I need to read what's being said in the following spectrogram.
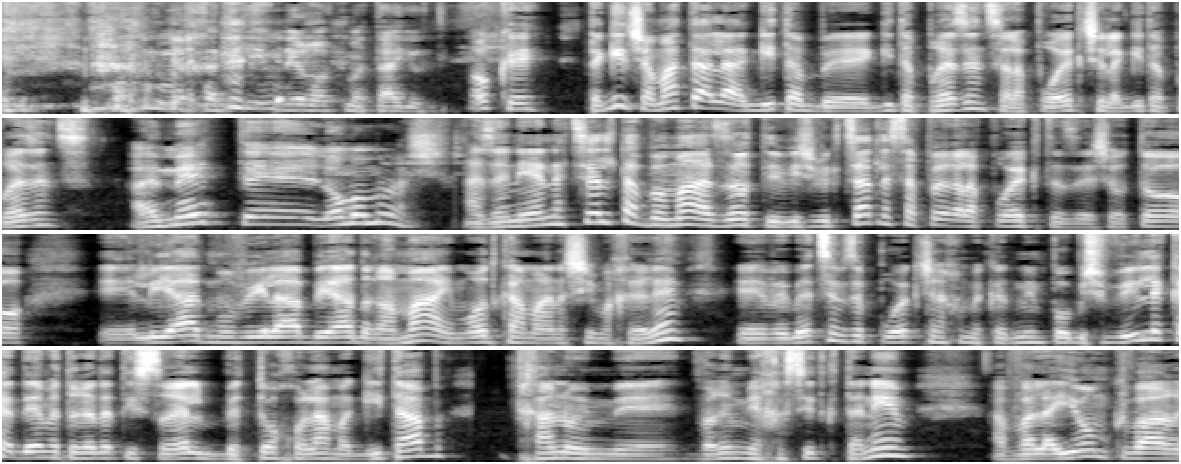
אנחנו מחכים לראות מתי יותי. אוקיי תגיד שמעת על ה GitHub presence על הפרויקט של ה GitHub presence? האמת אה, לא ממש. אז אני אנצל את הבמה הזאת בשביל קצת לספר על הפרויקט הזה שאותו אה, ליעד מובילה ביד רמה עם עוד כמה אנשים אחרים אה, ובעצם זה פרויקט שאנחנו מקדמים פה בשביל לקדם את Red Hat ישראל בתוך עולם ה GitHub. התחלנו עם דברים יחסית קטנים אבל היום כבר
